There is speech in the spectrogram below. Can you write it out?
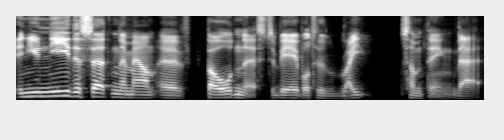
and you need a certain amount of boldness to be able to write something that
